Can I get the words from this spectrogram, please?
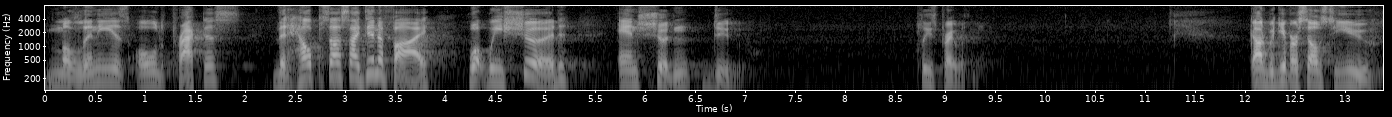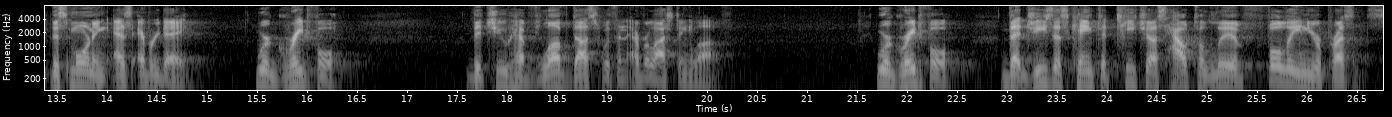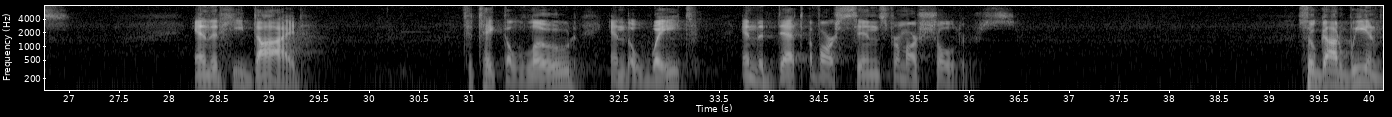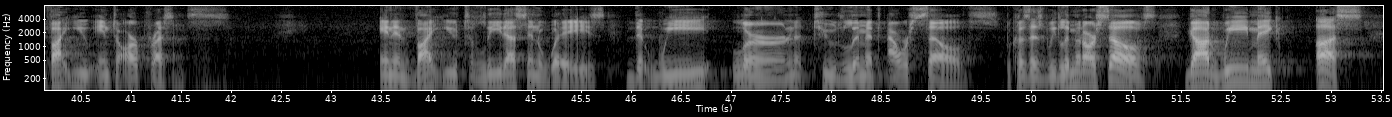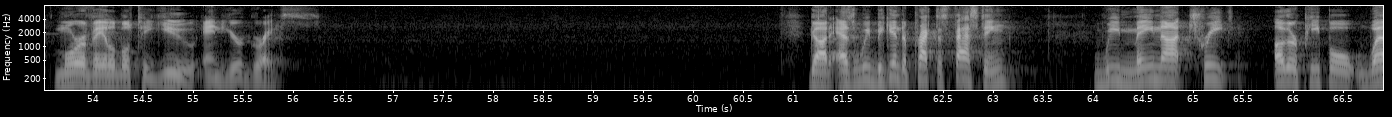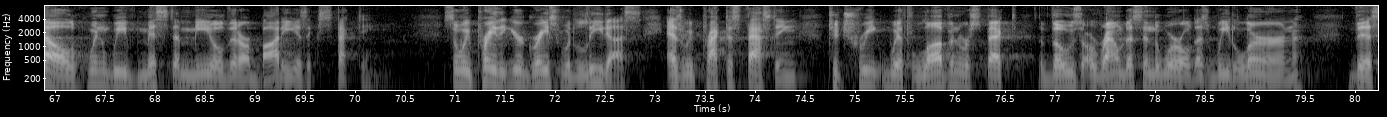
millennia old practice that helps us identify what we should and shouldn't do. Please pray with me. God, we give ourselves to you this morning as every day. We're grateful that you have loved us with an everlasting love. We're grateful that Jesus came to teach us how to live fully in your presence and that he died to take the load and the weight and the debt of our sins from our shoulders. So, God, we invite you into our presence and invite you to lead us in ways that we learn to limit ourselves. Because as we limit ourselves, God, we make us more available to you and your grace. God, as we begin to practice fasting, we may not treat other people well when we've missed a meal that our body is expecting. So we pray that your grace would lead us as we practice fasting to treat with love and respect those around us in the world as we learn this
